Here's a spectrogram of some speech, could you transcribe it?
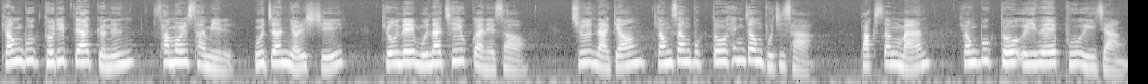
경북 도립대학교는 3월 3일 오전 10시 교내 문화체육관에서 주나경 경상북도 행정부지사, 박성만 경북도의회 부의장,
